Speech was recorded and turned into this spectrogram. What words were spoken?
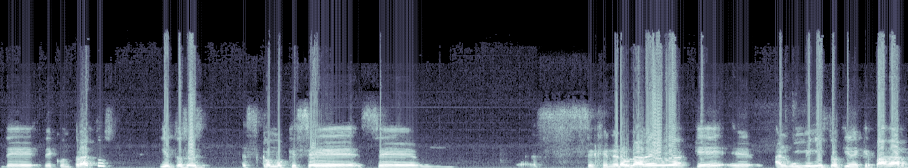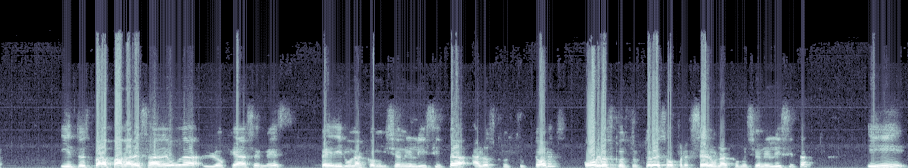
de, contratos y entonces es como que se, se, genera una deuda que eh, algún ministro tiene que pagar Y entonces para pagar esa deuda lo que hacen es pedir una comisión ilícita a los constructores o los constructores ofrecer una comisión ilícita y,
